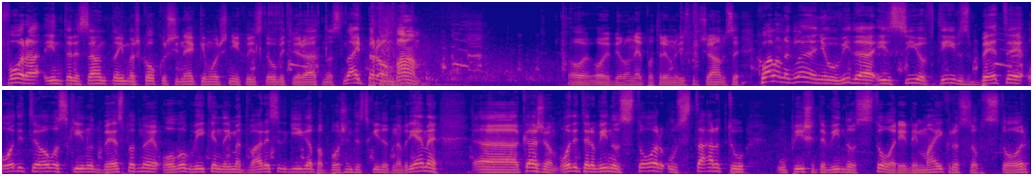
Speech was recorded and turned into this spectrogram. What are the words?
fora, interesantno, imaš kokoši neke, možeš njih isto ubiti vjerojatno snajperom, bam! Ovo, je bilo nepotrebno, ispričavam se. Hvala na gledanju videa iz Sea of Thieves bete. Odite ovo skinut besplatno je. Ovog vikenda ima 20 giga pa počnite skidati na vrijeme. E, kažem vam, odite na Windows Store. U startu upišite Windows Store ili Microsoft Store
